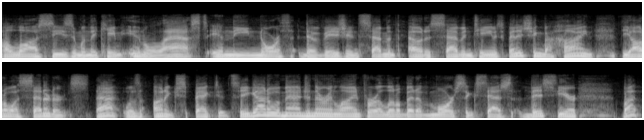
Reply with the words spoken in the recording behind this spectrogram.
a lost season when they came in last in the North Division, seventh out of seven teams, finishing behind the Ottawa Senators. That was unexpected. So you got to imagine they're in line for a little bit of more success this year. But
